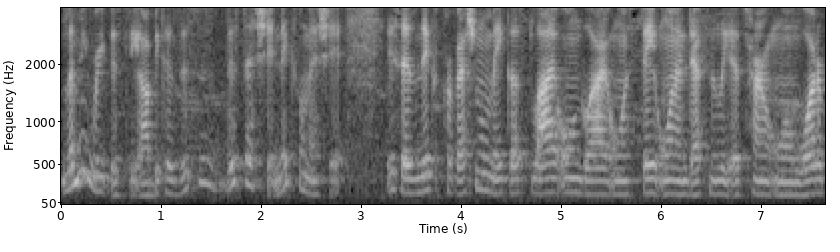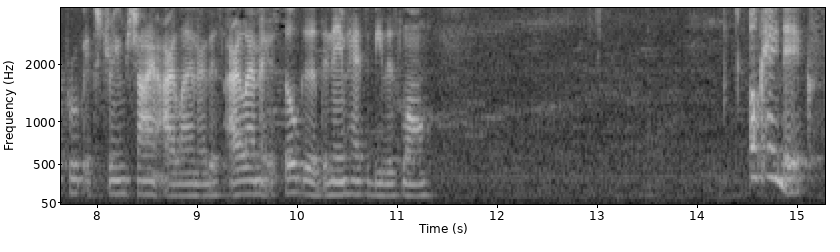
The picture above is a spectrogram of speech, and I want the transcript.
let me read this to y'all because this is this that shit NYX on that shit. It says NYX professional makeup slide on glide on stay on and definitely a turn on. Waterproof extreme shine eyeliner. This eyeliner is so good the name had to be this long. Okay NYX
